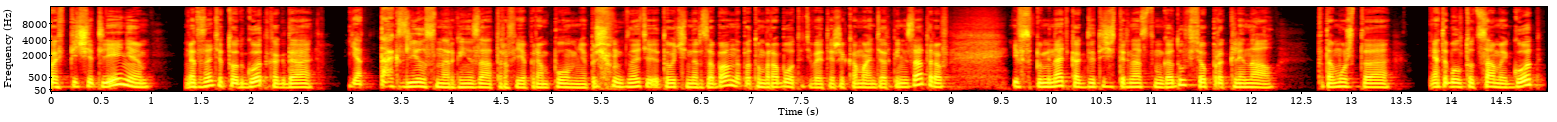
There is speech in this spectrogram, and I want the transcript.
по впечатлениям. Это, знаете, тот год, когда я так злился на организаторов, я прям помню. Причем, знаете, это очень наверное, забавно потом работать в этой же команде организаторов и вспоминать, как в 2013 году все проклинал. Потому что это был тот самый год,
